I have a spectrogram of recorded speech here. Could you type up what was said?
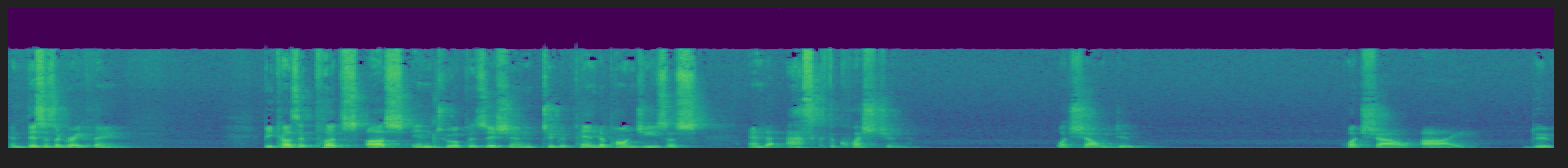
And this is a great thing because it puts us into a position to depend upon Jesus and to ask the question what shall we do? What shall I do?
